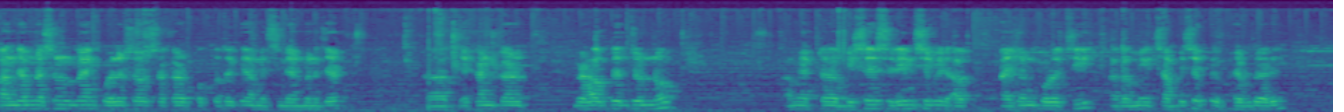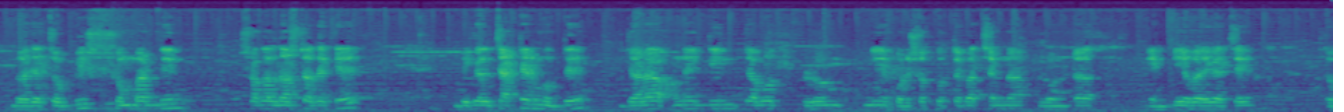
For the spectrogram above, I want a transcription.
পাঞ্জাব ন্যাশনাল ব্যাংক কৈলাসহর শাখার পক্ষ থেকে আমি সিনিয়র ম্যানেজার। এখানকার গ্রাহকদের জন্য আমি একটা বিশেষ ঋণ শিবির আয়োজন করেছি আগামী ছাব্বিশে ফেব্রুয়ারি দু হাজার চব্বিশ সোমবার দিন সকাল দশটা থেকে বিকেল চারটের মধ্যে। যারা অনেক দিন যাবৎ লোন নিয়ে পরিশোধ করতে পারছেন না লোনটা এনপিএ হয়ে গেছে, তো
